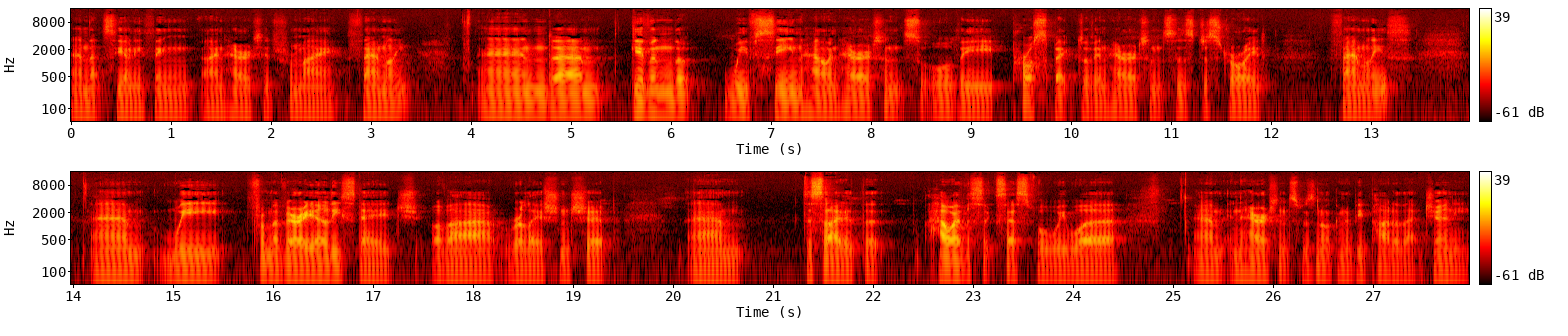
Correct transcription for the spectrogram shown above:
and that's the only thing I inherited from my family. And um, given that we've seen how inheritance or the prospect of inheritance has destroyed families, um, we, from a very early stage of our relationship, um, decided that however successful we were, um, inheritance was not going to be part of that journey.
